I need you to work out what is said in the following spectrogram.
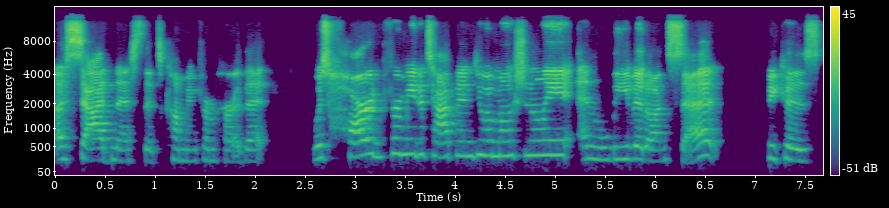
a sadness that's coming from her that was hard for me to tap into emotionally and leave it on set because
